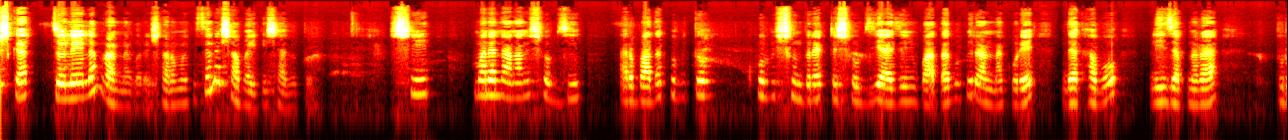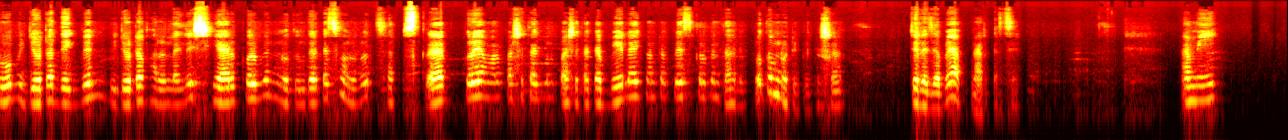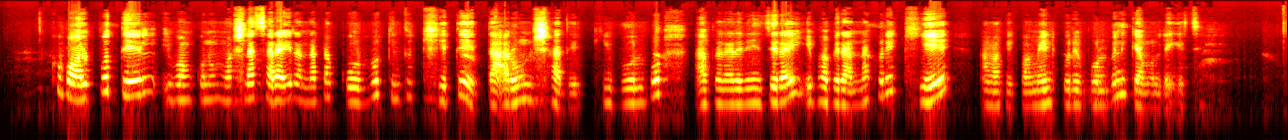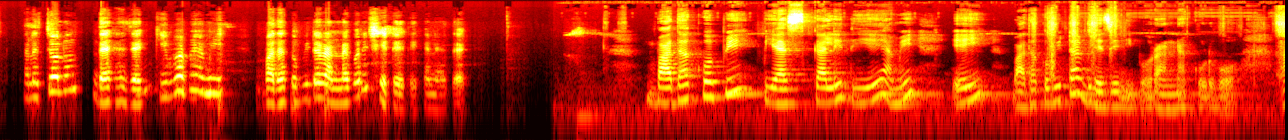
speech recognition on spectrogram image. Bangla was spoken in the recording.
নমস্কার, চলে এলাম রান্নাঘরে। শর্মা কিচেনে সবাইকে স্বাগত। শীত মানে নানান সবজি আর বাঁধাকপি তো খুবই সুন্দর একটা সবজি। আজ আমি বাঁধাকপি রান্না করে দেখাবো। প্লিজ আপনারা পুরো ভিডিওটা দেখবেন। ভিডিওটা ভালো লাগলে শেয়ার করবেন। নতুনদের কাছে অনুরোধ সাবস্ক্রাইব করে আমার পাশে থাকবেন। পাশে থাকা বেল আইকনটা প্রেস করবেন, তাহলে প্রথম নোটিফিকেশন চলে যাবে আপনার কাছে। আমি খুব অল্প তেল এবং কোনো মশলা ছাড়াই রান্নাটা করব, কিন্তু খেতে দারুণ স্বাদের কি বলব? আপনারা নিজেরাই এভাবে রান্না করে খেয়ে আমাকে কমেন্ট করে বলবেন কেমন লেগেছে। তাহলে চলুন, দেখা যাক কীভাবে আমি বাঁধাকপিটা রান্না করি সেটাই দেখে নেওয়া যাক। বাঁধাকপি, পেঁয়াজ কালি দিয়ে আমি এই বাঁধাকপিটা ভেজে নিব, রান্না করব।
